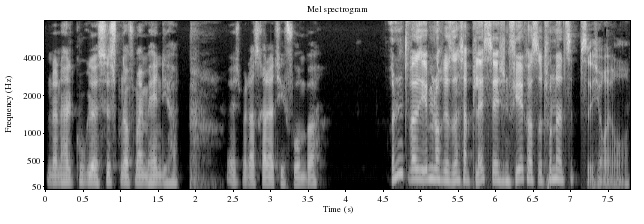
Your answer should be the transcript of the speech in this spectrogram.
und dann halt Google Assistant auf meinem Handy hab, ist mir das relativ wumper. Und was ich eben noch gesagt habe, PlayStation 4 kostet 170 Euro.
